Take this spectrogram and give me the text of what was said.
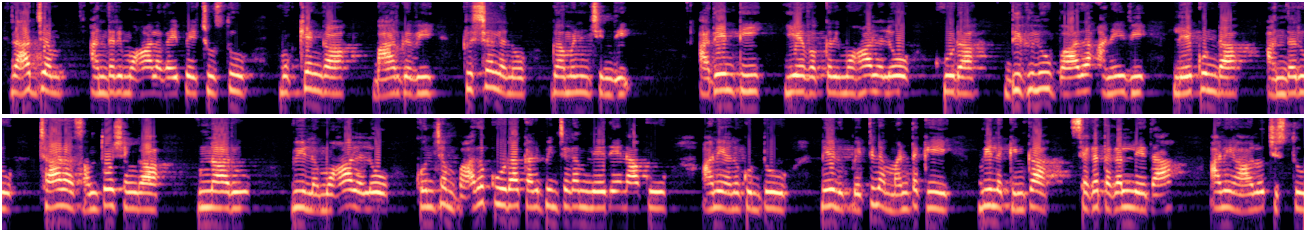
రాజ్యం అందరి మొహాల వైపే చూస్తూ ముఖ్యంగా భార్గవి కృష్ణలను గమనించింది. అదేంటి? ఏ ఒక్కరి మొహాలలో కూడా దిగులు బాధ అనేవి లేకుండా అందరూ చాలా సంతోషంగా ఉన్నారు. వీళ్ళ మొహాలలో కొంచెం బాధ కూడా కనిపించడం లేదే నాకు అని అనుకుంటూ నేను పెట్టిన మంటకి వీళ్ళకింకా సెగ తగల్లేదా అని ఆలోచిస్తూ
